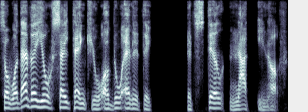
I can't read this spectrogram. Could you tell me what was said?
So whatever you say thank you or do anything, it's still not enough.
